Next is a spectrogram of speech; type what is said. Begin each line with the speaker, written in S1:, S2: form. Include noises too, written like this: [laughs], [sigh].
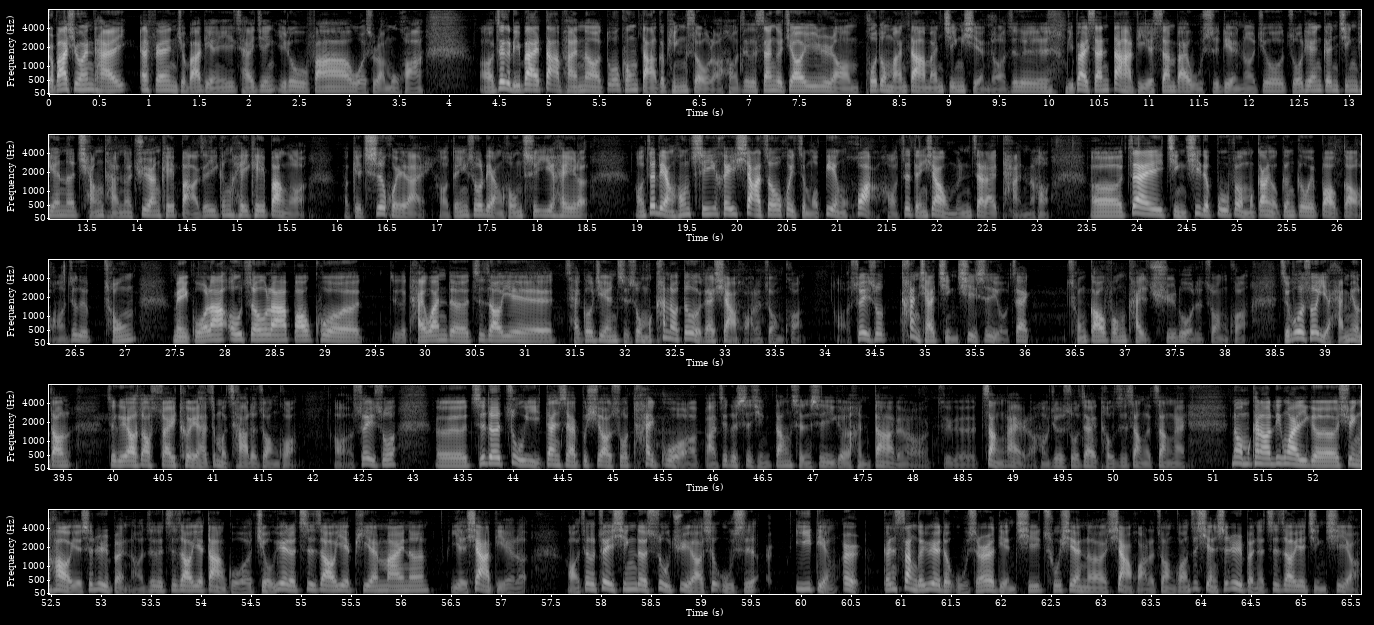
S1: 九八新闻台 FM 九八点一财经一路发，我是阮木华。哦，这个礼拜大盘呢多空打个平手了哈，这个三个交易日啊波动蛮大蛮惊险的哦。这个礼拜三大跌三百五十点哦，就昨天跟今天呢强弹呢，居然可以把这一根黑 K 棒哦给吃回来，好等于说两红吃一黑了。哦，这两红吃一黑，下周会怎么变化？哈，这等一下我们再来谈哈。呃，在景气的部分，我们刚有跟各位报告啊，这个从美国啦、欧洲啦，包括这个台湾的制造业采购经理指数，我们看到都有在下滑的状况。哦，所以说看起来景气是有在从高峰开始趋弱的状况，只不过说也还没有到这个要到衰退还这么差的状况。哦，所以说呃值得注意，但是还不需要说太过啊把这个事情当成是一个很大的这个障碍了哈。就是说在投资上的障碍。那我们看到另外一个讯号也是日本啊，这个制造业大国九月的制造业 PMI 呢也下跌了。哦，这个最新的数据啊是五十。一点二跟上个月的五十二点七出现了下滑的状况，这显示日本的制造业景气啊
